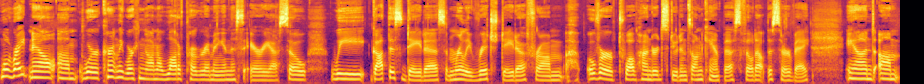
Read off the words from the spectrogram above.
Well, right now, um, we're currently working on a lot of programming in this area. So, we got this data, some really rich data from over 1,200 students on campus, filled out the survey, and um,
